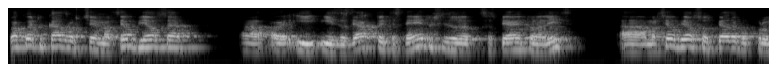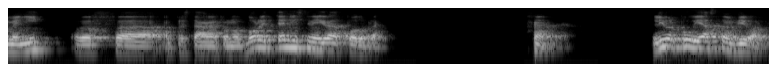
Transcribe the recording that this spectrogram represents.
Това, което казвах, че Марсел Биелса и, и изразявах притеснението си за състоянието на Лиц, Марсел Биелса успя да го промени в а, представянето на отбора и те наистина играят по-добре. Ливърпул и Астън Вила.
